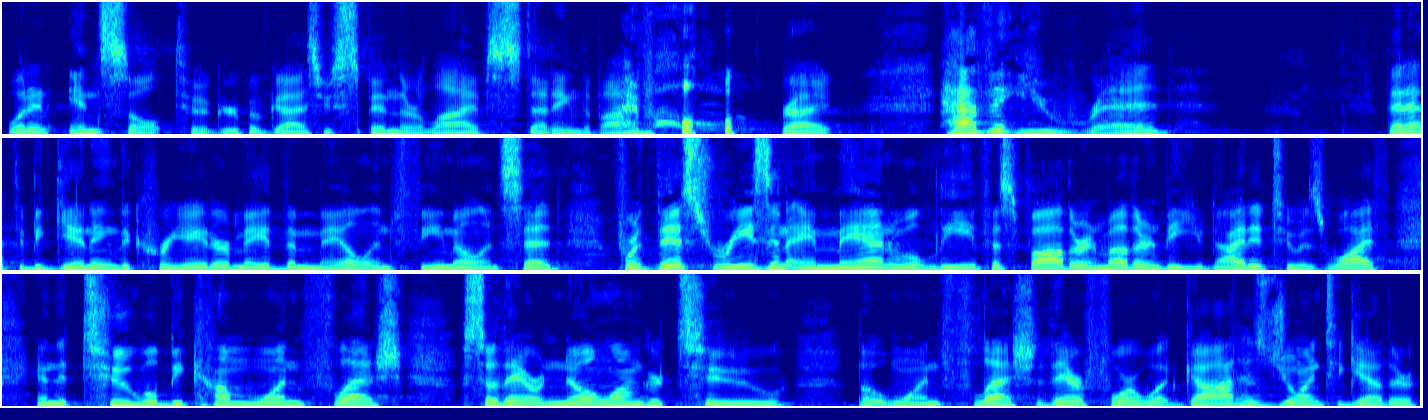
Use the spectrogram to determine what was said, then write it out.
what an insult to a group of guys who spend their lives studying the Bible, right? Haven't you read that at the beginning the Creator made them male and female and said, For this reason a man will leave his father and mother and be united to his wife, and the two will become one flesh. So they are no longer two, but one flesh. Therefore, what God has joined together,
